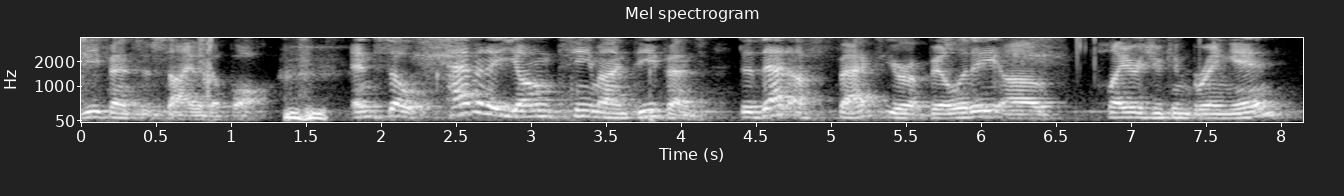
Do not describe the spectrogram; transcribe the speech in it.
defensive side of the ball. Mm-hmm. And so having a young team on defense does that affect your ability of players you can bring in?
